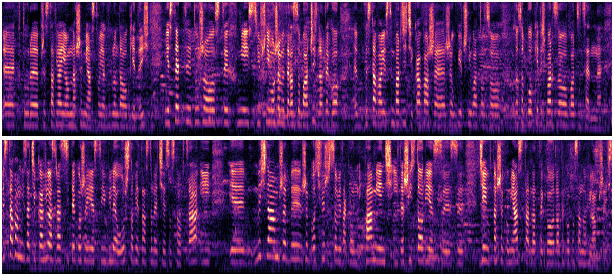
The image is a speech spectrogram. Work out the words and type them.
e, które przedstawiają nasze miasto, jak wyglądało kiedyś. Niestety dużo z tych miejsc już nie możemy teraz zobaczyć, dlatego e, wystawa jest tym bardziej ciekawa, że, że uwieczniła to co, to, co było kiedyś bardzo, bardzo cenne. Wystawa mnie zaciekawiła z racji tego, że jest jubileusz, 115-lecie Sosnowca i e, myślałam, żeby, żeby odświeżyć sobie taką i pamięć i też historię z, z dziejów naszego miasta, dlatego, dlatego postanowiłam przyjść.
